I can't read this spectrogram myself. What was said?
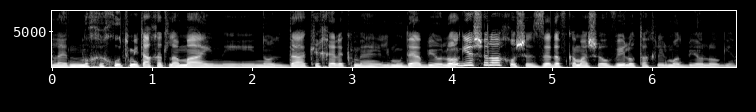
לנוכחות מתחת למים, היא נולדה כחלק מלימודי הביולוגיה שלך, או שזה דווקא מה שהוביל אותך ללמוד ביולוגיה?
